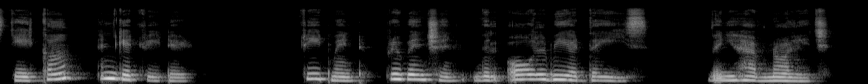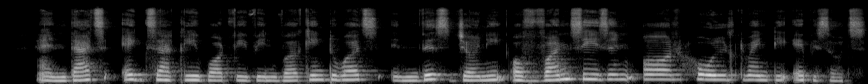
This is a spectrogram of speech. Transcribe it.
Stay calm and get treated. Treatment, prevention will all be at the ease when you have knowledge. And that's exactly what we've been working towards in this journey of one season or whole 20 episodes.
